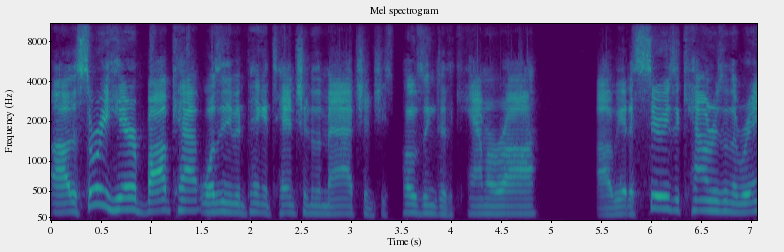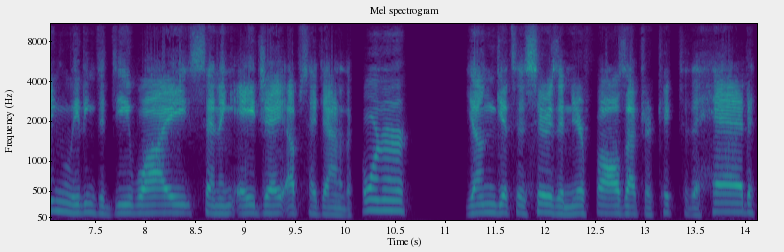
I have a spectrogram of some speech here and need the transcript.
Uh, the story here Bobcat wasn't even paying attention to the match and she's posing to the camera. Uh, we had a series of counters in the ring leading to DY sending AJ upside down in the corner. Young gets a series of near falls after a kick to the head.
